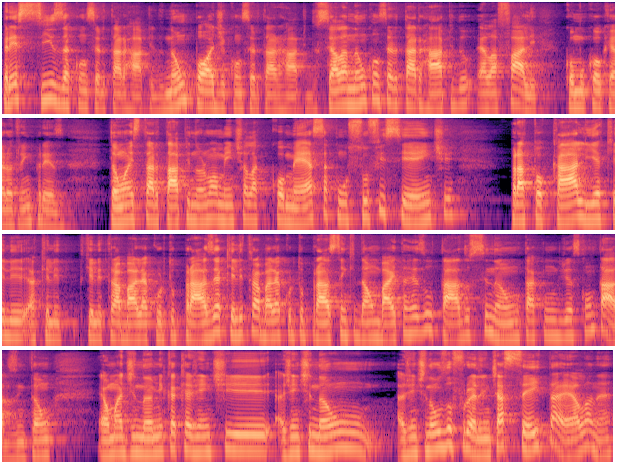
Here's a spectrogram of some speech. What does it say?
precisa consertar rápido, não pode consertar rápido. Se ela não consertar rápido, ela fale, como qualquer outra empresa. Então, a startup, normalmente, ela começa com o suficiente para tocar ali aquele, aquele, aquele trabalho a curto prazo, e aquele trabalho a curto prazo tem que dar um baita resultado, senão está com dias contados. Então, é uma dinâmica que a gente, a gente não a gente não usufrui, a gente aceita ela, né?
